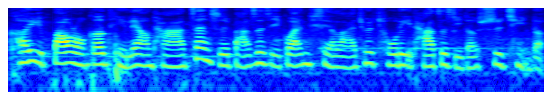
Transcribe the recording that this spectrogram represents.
可以包容跟体谅他，暂时把自己关起来去处理他自己的事情的，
